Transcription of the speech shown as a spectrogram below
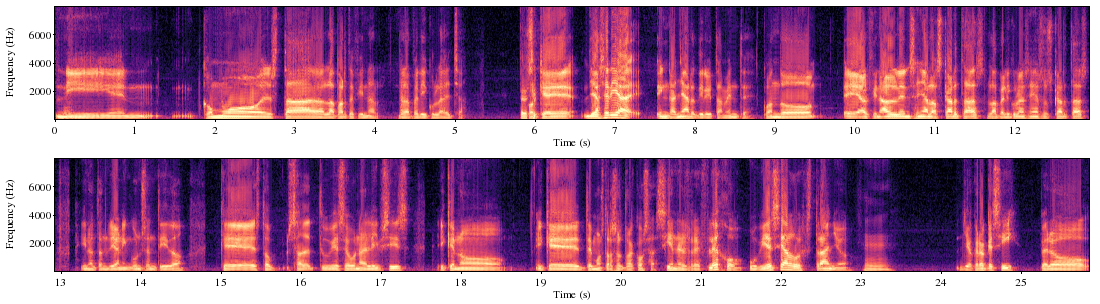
ni en cómo está la parte final de la película hecha. Porque ya sería engañar directamente. Cuando eh, al final le enseña las cartas, la película enseña sus cartas y no tendría ningún sentido que esto tuviese una elipsis y que no y que te mostrase otra cosa. Si en el reflejo hubiese algo extraño, hmm. yo creo que sí, pero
